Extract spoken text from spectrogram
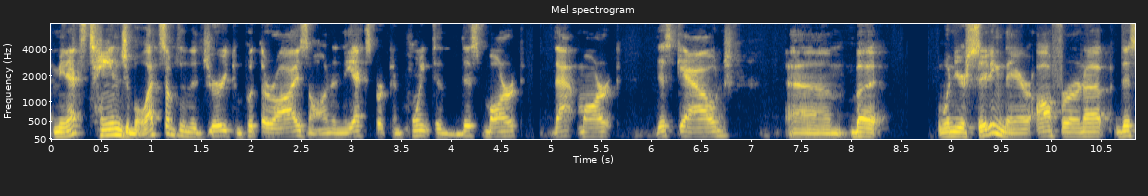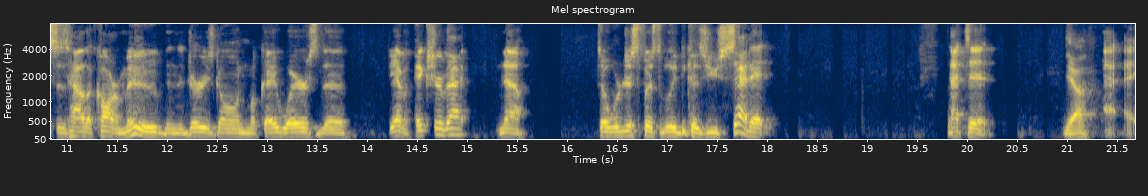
I mean that's tangible. That's something the jury can put their eyes on and the expert can point to this mark that mark this gouge. Um, but when you're sitting there offering up this is how the car moved and the jury's going okay where's the do you have a picture of that? No. So we're just supposed to believe because you said it that's it. Yeah. I,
